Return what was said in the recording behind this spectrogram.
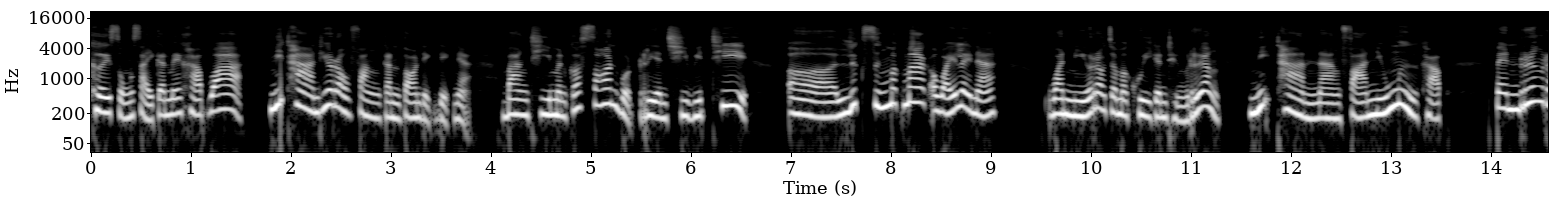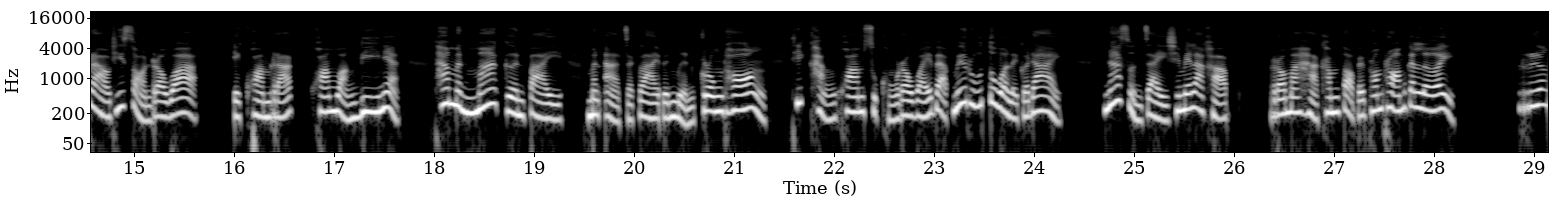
เคยสงสัยกันไหมครับว่า นิทานที่เราฟังกันตอนเด็กๆ เนี่ย บางทีมันก็ซ่อนบทเรียนชีวิตที่เอ่อลึกซึ้งมากๆ เอาไว้เลยนะ วันนี้เราจะมาคุยกันถึงเรื่อง นิทานนางฟ้านิ้วมือครับ เป็นเรื่องราวที่สอนเราว่าเอกความรักความหวังดีเนี่ย ถ้ามันมากเกินไป มันอาจจะกลายเป็นเหมือนกรงทอง ที่ขังความสุขของเราไว้แบบไม่รู้ตัวเลยก็ได้ น่าสนใจใช่ไหมล่ะครับ เรามาหาคำตอบไปพร้อม ๆ กันเลย เรื่อง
